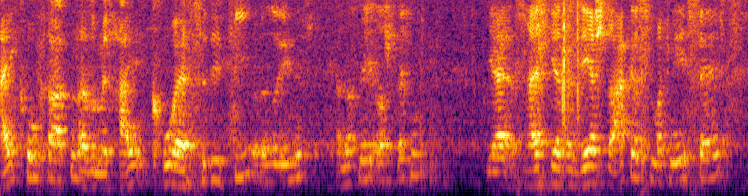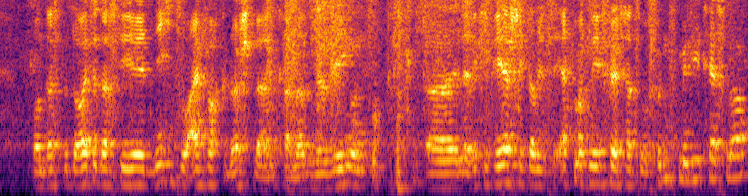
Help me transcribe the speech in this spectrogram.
High-Co-Karten, also mit High Co-Acidity oder so ähnlich. Ich kann das nicht aussprechen. Ja, das heißt, die hat ein sehr starkes Magnetfeld und das bedeutet, dass sie nicht so einfach gelöscht werden kann. Also wir bewegen uns, äh, in der Wikipedia steht glaube ich, das Erdmagnetfeld hat so 5 Millitesla.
